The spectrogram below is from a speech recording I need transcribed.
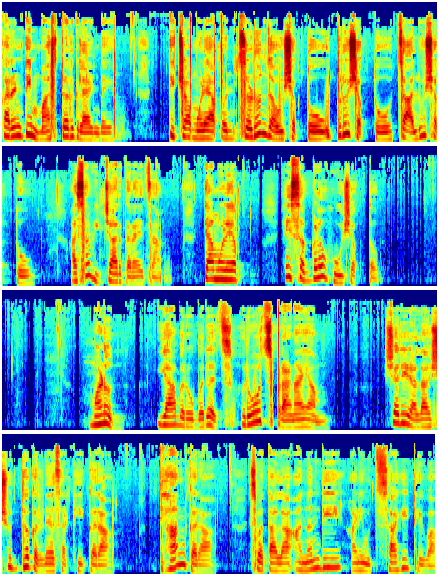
कारण ती मास्टर ग्लँड आहे. तिच्यामुळे आपण चढून जाऊ शकतो उतरू शकतो चालू शकतो असा विचार करायचा. त्यामुळे हे सगळं होऊ शकतं. म्हणून याबरोबरच रोज प्राणायाम शरीराला शुद्ध करण्यासाठी करा. ध्यान करा. स्वतःला आनंदी आणि उत्साही ठेवा.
